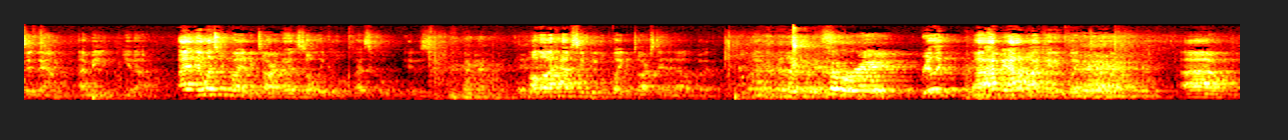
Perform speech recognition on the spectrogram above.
Sit down. I mean, you know, I, unless you're playing guitar, then it's totally cool. That's cool because although I have seen people play guitar standing up, but It's overrated. really, uh, I mean, I don't know. I can't even play guitar. Um,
